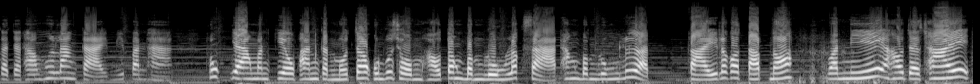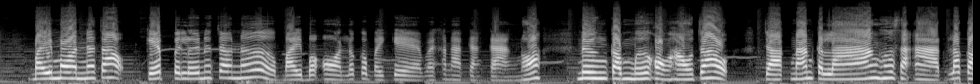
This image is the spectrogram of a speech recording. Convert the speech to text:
ก็จะทำให้ร่างกายมีปัญหา ทุกอย่างมันเกี่ยวพันกันหมดเจ้าคุณผู้ชมเขาต้องบำรุงรักษาทั้งบำรุงเลือด ไตแล้วก็ตับเนาะวันนี้เขาจะใช้ใบมอนนะเจ้าเก็บไปเลยนะเจ้าเนอใบบอ่อนแล้วก็ใบแก่ใบขนาดกลางๆเนาะหนึ่งกำมือของเฮาเจ้า จากนั้นก็ล้างให้สะอาดแล้วก็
